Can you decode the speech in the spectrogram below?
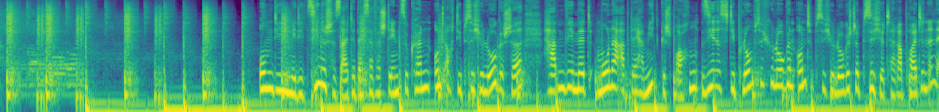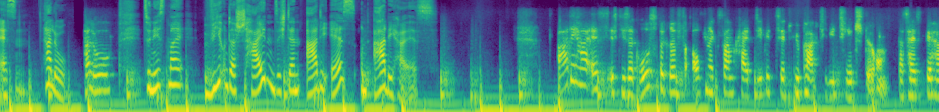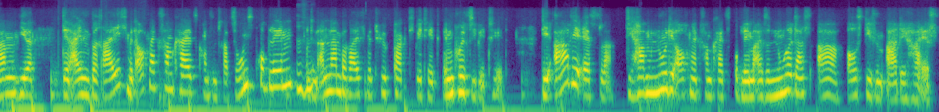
Um die medizinische Seite besser verstehen zu können und auch die psychologische, haben wir mit Mona Abdelhamid gesprochen. Sie ist Diplompsychologin und psychologische Psychotherapeutin in Essen. Hallo. Hallo. Zunächst mal, wie unterscheiden sich denn ADS und ADHS? ADHS ist dieser Großbegriff Aufmerksamkeit, Defizit, Hyperaktivitätsstörung. Das heißt, wir haben hier den einen Bereich mit Aufmerksamkeits-, Konzentrationsproblemen mhm. und den anderen Bereich mit Hyperaktivität, Impulsivität. Die ADSler, die haben nur die Aufmerksamkeitsprobleme, also nur das A aus diesem ADHS.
